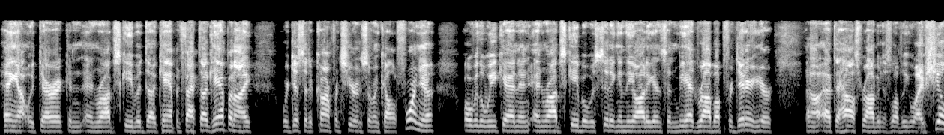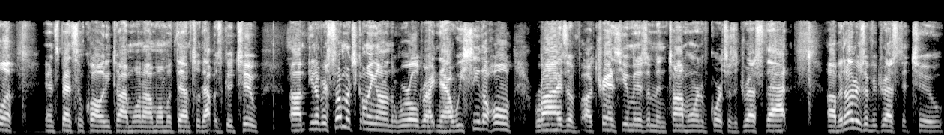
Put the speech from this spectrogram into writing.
hang out with Derek and, and Rob Skiba, Doug Hamp. In fact, Doug Hamp and I were just at a conference here in Southern California over the weekend, and, and Rob Skiba was sitting in the audience, and we had Rob up for dinner here uh, at the house, Rob and his lovely wife Sheila, and spent some quality time one on one with them. So that was good too. Um, you know, there's so much going on in the world right now. We see the whole rise of uh, transhumanism, and Tom Horn, of course, has addressed that, uh, but others have addressed it too.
